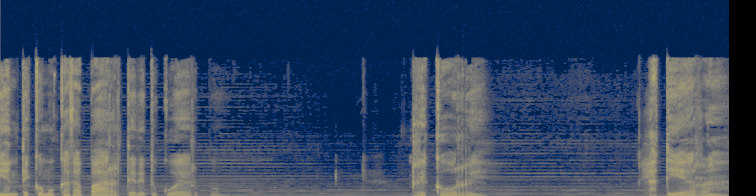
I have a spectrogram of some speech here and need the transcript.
Siente como cada parte de tu cuerpo recorre la tierra,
